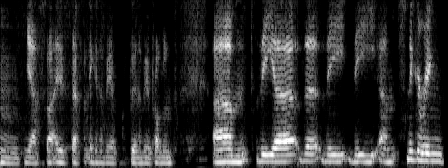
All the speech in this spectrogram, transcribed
Mm, yes, that is definitely going to be a going to be a problem. Um, the uh, the the the um, sniggering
